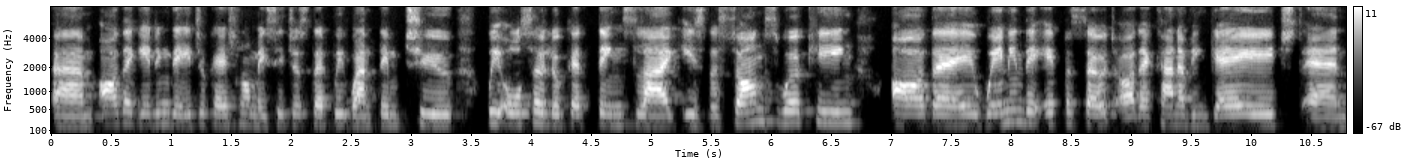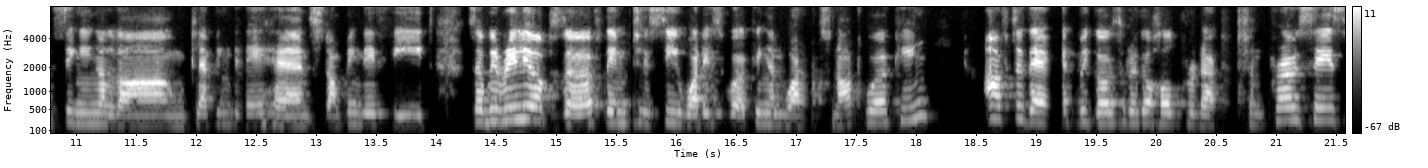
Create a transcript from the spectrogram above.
Um, are they getting the educational messages that we want them to? We also look at things like is the songs working? Are they when in the episode are they kind of engaged and singing along clapping their hands stomping their feet? So we really observe them to see what is working and what's not working after that, we go through the whole production process.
